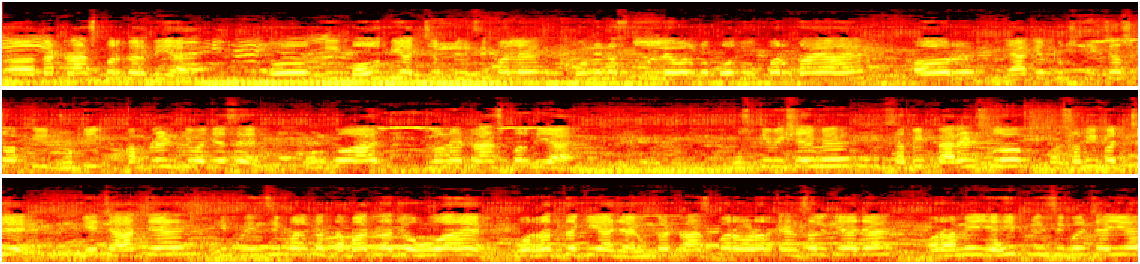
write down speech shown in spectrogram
का ट्रांसफ़र कर दिया है। जो कि बहुत ही अच्छे प्रिंसिपल है, उन्होंने स्कूल लेवल को बहुत ऊपर उठाया है और यहाँ के कुछ टीचर स्टॉफ की झूठी कंप्लेंट की वजह से उनको आज इन्होंने ट्रांसफ़र दिया है। उसके विषय में सभी पेरेंट्स लोग और सभी बच्चे ये चाहते हैं कि प्रिंसिपल का तबादला जो हुआ है, वो रद्द किया जाए, उनका ट्रांसफ़र ऑर्डर कैंसिल किया जाए और हमें यही प्रिंसिपल चाहिए,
